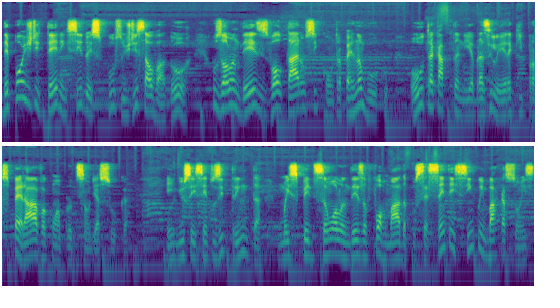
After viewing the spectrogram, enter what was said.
Depois de terem sido expulsos de Salvador, os holandeses voltaram-se contra Pernambuco, outra capitania brasileira que prosperava com a produção de açúcar. Em 1630, uma expedição holandesa formada por 65 embarcações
